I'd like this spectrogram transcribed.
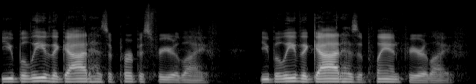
Do you believe that God has a purpose for your life? Do you believe that God has a plan for your life?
